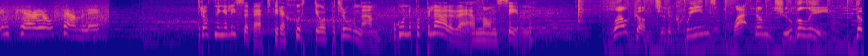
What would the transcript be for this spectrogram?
imperial family. Drottning Elizabeth firar 70 år på tronen och hon är populärare än någonsin. Welcome to the Queen's Platinum Jubilee, the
